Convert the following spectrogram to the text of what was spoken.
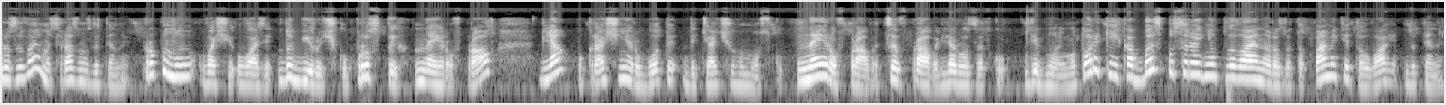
розвиваємось разом з дитиною. Пропоную вашій увазі добірочку простих нейровправ для покращення роботи дитячого мозку. Нейровправи це вправи для розвитку дрібної моторики, яка безпосередньо впливає на розвиток пам'яті та уваги дитини.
